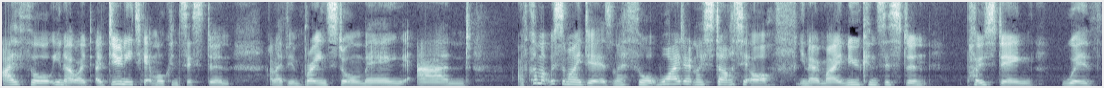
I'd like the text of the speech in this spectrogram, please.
I thought, you know, I, I do need to get more consistent and I've been brainstorming and I've come up with some ideas and I thought, why don't I start it off, you know, my new consistent posting with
